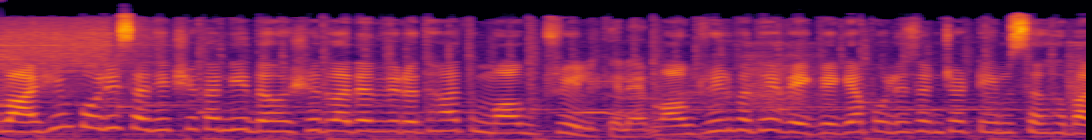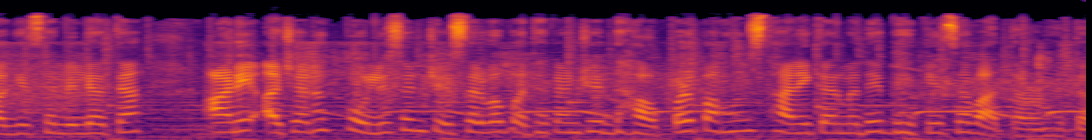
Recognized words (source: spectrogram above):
वाशिम पोलीस अधीक्षकांनी दहशतवाद्यांविरोधात मॉक ड्रिल केलंय मॉक ड्रिलमध्ये वेगवेगळ्या पोलिसांच्या टीम सहभागी झालेल्या होत्या आणि अचानक पोलिसांची सर्व पथकांची धावपळ पाहून स्थानिकांमध्ये भीतीचं वातावरण होतं.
